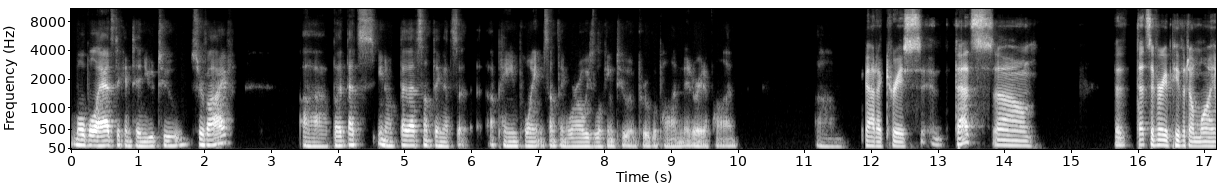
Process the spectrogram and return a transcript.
mobile ads to continue to survive. Uh, but that's you know that, that's something that's a, a pain point and something we're always looking to improve upon and iterate upon. Um, Got it, Chris. That's um, that, that's a very pivotal mo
